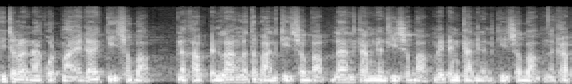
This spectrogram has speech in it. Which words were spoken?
พิจารณากฎหมายได้กี่ฉบับนะครับ เป็นร่างรัฐบาลกี่ฉบับร่างการเงินกี่ฉบับ ไม่เป็นการเงินกี่ฉบับนะครับ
